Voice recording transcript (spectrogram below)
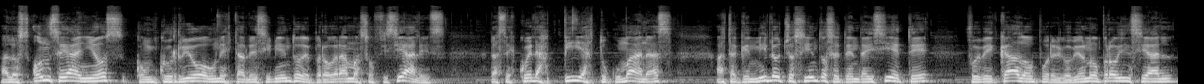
A los 11 años concurrió a un establecimiento de programas oficiales, las escuelas pías tucumanas, hasta que en 1877 fue becado por el gobierno provincial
